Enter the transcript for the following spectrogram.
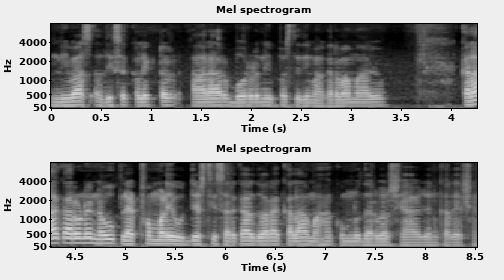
નિવાસ અધિક્ષક કલેક્ટર આર આર બોરડની ઉપસ્થિતિમાં કરવામાં આવ્યો. કલાકારોને નવું પ્લેટફોર્મ મળે ઉદ્દેશથી સરકાર દ્વારા કલા મહાકુંભનું દર વર્ષે આયોજન કરે છે.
